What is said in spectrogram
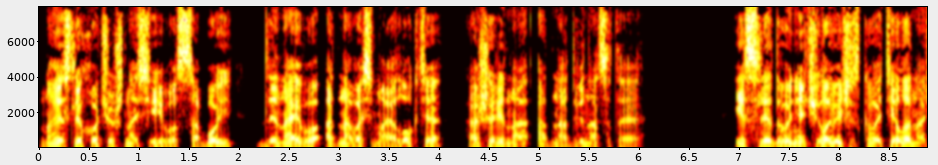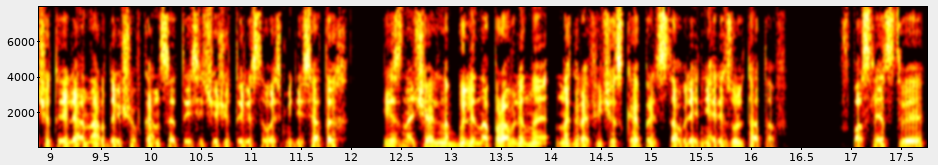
но если хочешь, носи его с собой, длина его 1 восьмая локтя, а ширина 1 двенадцатая. Исследования человеческого тела, начатые Леонардо еще в конце 1480-х, изначально были направлены на графическое представление результатов. Впоследствии,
